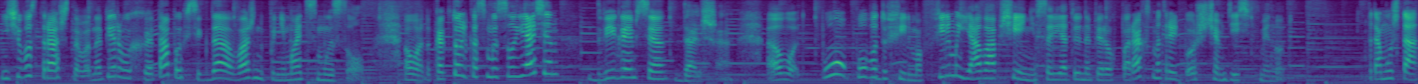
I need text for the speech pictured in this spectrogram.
Ничего страшного. На первых этапах всегда важно понимать смысл. Вот. Как только смысл ясен, двигаемся дальше. А вот. По поводу фильмов. Фильмы я вообще не советую на первых порах смотреть больше, чем 10 минут потому что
